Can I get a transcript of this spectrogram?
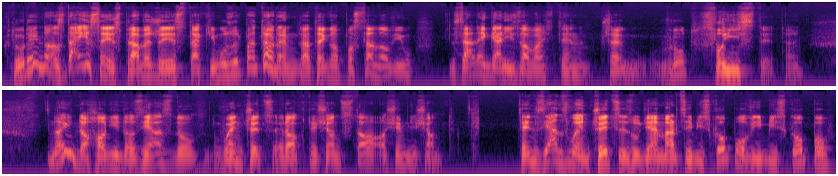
który no, zdaje sobie sprawę, że jest takim uzurpatorem, dlatego postanowił zalegalizować ten przewrót swoisty. Tak? No i dochodzi do zjazdu Łęczycy, rok 1180. Ten zjazd Łęczycy z udziałem arcybiskupów i biskupów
